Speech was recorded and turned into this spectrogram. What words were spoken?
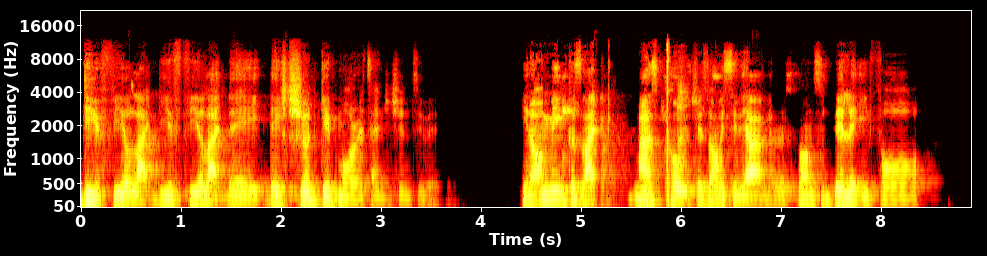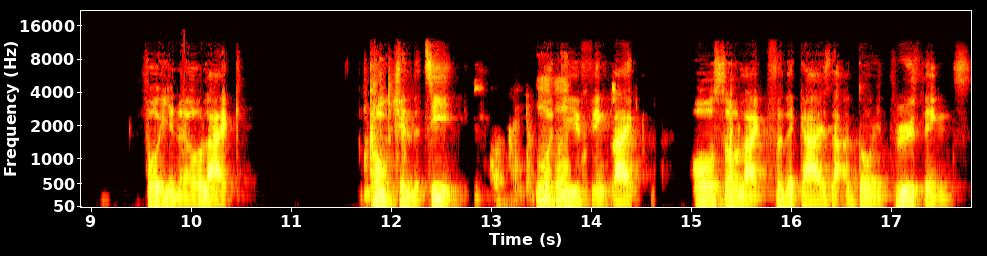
do you feel like do you feel like they they should give more attention to it? You know what I mean? Because like as coaches, obviously they have the responsibility for for you know like coaching the team. But do Mhm. you think like also like for the guys that are going through things,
